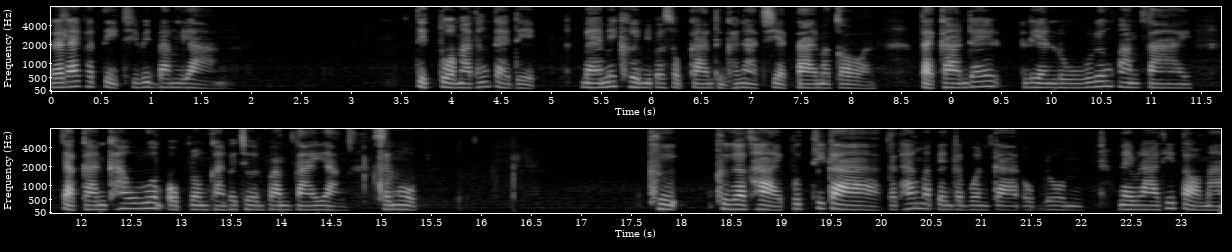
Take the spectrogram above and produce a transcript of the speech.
และได้คติชีวิตบางอย่าง ติดตัวมาตั้งแต่เด็ก แม้ไม่เคยมีประสบการณ์ถึงขนาดเฉียดตายมาก่อน แต่การได้เรียนรู้เรื่องความตาย จากการเข้าร่วมอบรมการเผชิญความตายอย่างสงบ คือ เครือข่ายพุทธิกา กระทั่งมาเป็นกระบวนการอบรม ในเวลาที่ต่อมา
